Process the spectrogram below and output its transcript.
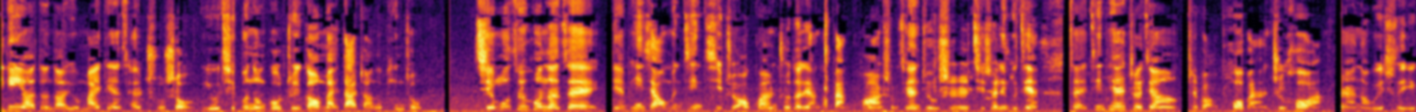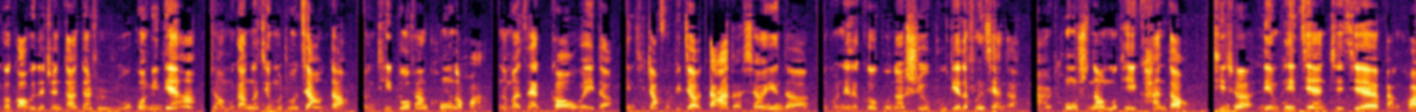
一定要等到有买点才出手，尤其不能够追高买大涨的品种。节目最后呢，再点评一下我们近期主要关注的两个板块啊。首先就是汽车零部件，在今天浙江质保破板之后啊，虽然呢维持了一个高位的震荡，但是如果明天啊，像我们刚刚节目中讲的整体多翻空的话，那么在高位的近期涨幅比较大的相应的国内的个股呢，是有补跌的风险的。而同时呢，我们可以看到汽车零配件这些板块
